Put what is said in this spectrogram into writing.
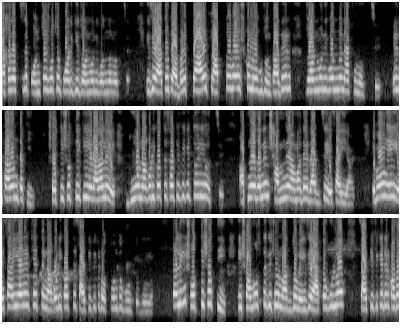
দেখা যাচ্ছে যে পঞ্চাশ বছর পরে গিয়ে জন্ম নিবন্ধন হচ্ছে? এই যে এতটা মানে প্রায় প্রাপ্তবয়স্ক লোকজন, তাদের জন্ম নিবন্ধন এখন হচ্ছে। এর কারণটা কি? সত্যি সত্যি কি এর আড়ালে ভুয়ো নাগরিকত্বের সার্টিফিকেট তৈরি হচ্ছে? আপনারা জানেন সামনে আমাদের রাজ্যে এসআইআর এবং এই এসআইআর এর ক্ষেত্রে নাগরিকত্বের সার্টিফিকেট অত্যন্ত গুরুত্বপূর্ণ। তাহলে কি সত্যি সত্যি এই সমস্ত কিছুর মাধ্যমে এই যে এতগুলো সার্টিফিকেটের কথা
